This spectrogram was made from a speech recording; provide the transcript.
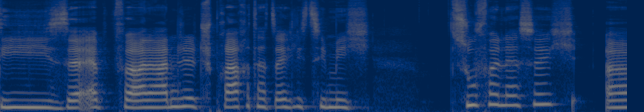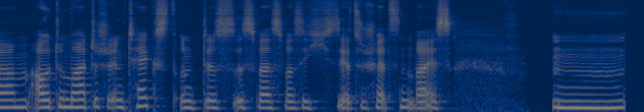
diese App verhandelt Sprache tatsächlich ziemlich zuverlässig, ähm, automatisch in Text und das ist was, was ich sehr zu schätzen weiß. Mm,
